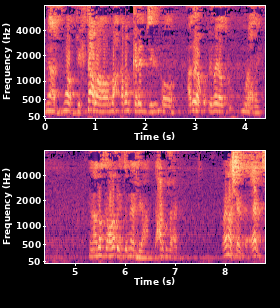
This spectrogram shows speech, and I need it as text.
neef fiktaal ahoon wax qaban kala jirin oo adiga ku dhibay ood ku muruxday inaad dadka oga dhigto neef fiican daxal ku soo xidho waa inaad sheegtay ceebta.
